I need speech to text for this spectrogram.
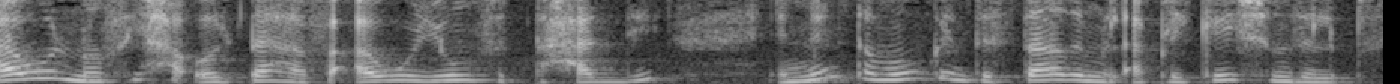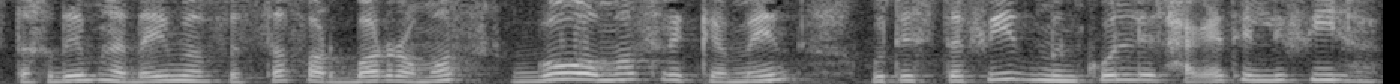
أول نصيحة قلتها في أول يوم في التحدي إن أنت ممكن تستخدم ال applications اللي بتستخدمها دايما في السفر بره مصر جوه مصر كمان وتستفيد من كل الحاجات اللي فيها.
